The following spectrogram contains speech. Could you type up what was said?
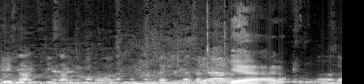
He's not. He's not controlling venues. yet. Yeah, I don't. So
